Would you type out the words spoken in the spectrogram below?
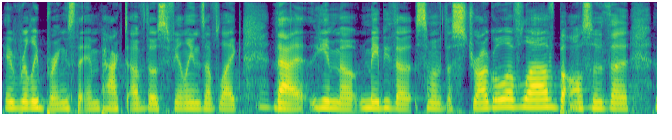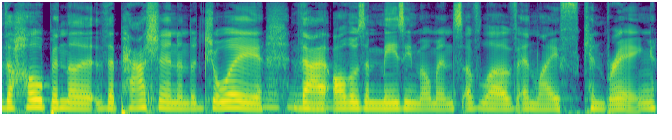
it really brings the impact of those feelings of like mm-hmm. that, you know, maybe the some of the struggle of love, but also the the hope and the the passion and the joy that all those amazing moments of love and life can bring.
